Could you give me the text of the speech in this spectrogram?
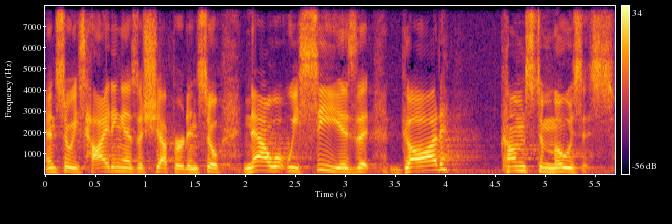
And so he's hiding as a shepherd. And so now what we see is that God comes to Moses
